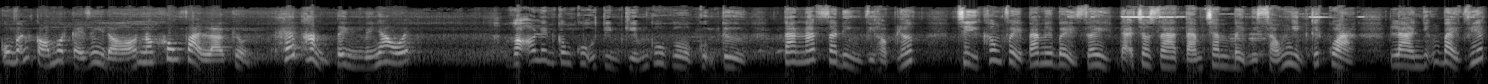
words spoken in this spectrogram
cũng vẫn có một cái gì đó nó không phải là kiểu hết hẳn tình với nhau ấy Gõ lên công cụ tìm kiếm Google cụm từ tan nát gia đình vì học lớp, chỉ 0,37 giây đã cho ra 876.000 kết quả là những bài viết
